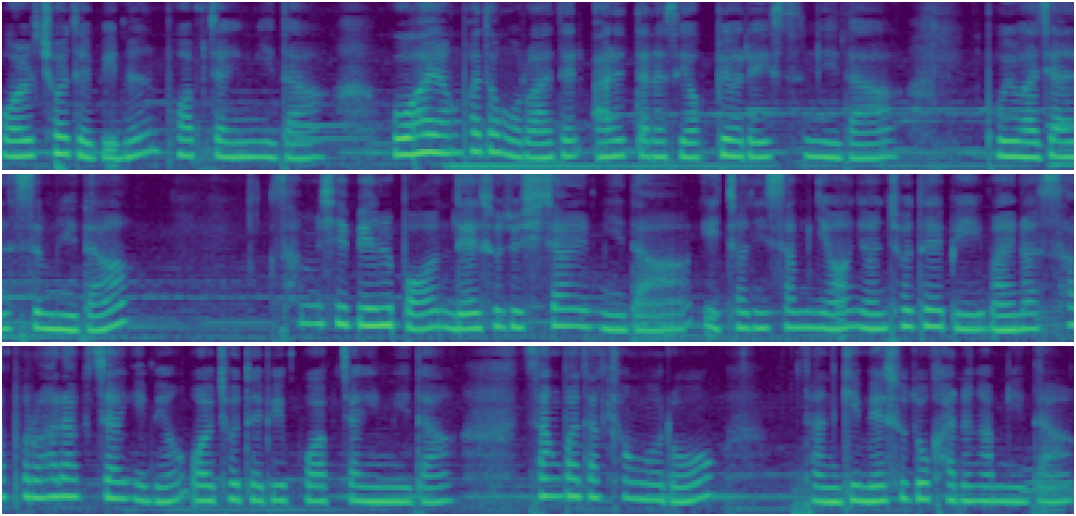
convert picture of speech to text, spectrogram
월초 대비는 보합장입니다. 우하향 파동으로 아랫단에서 역별해 있습니다. 보유하지 않습니다. 31번 내수주 시장입니다. 2023년 연초 대비 마이너스 4% 하락장이며 월초 대비 보합장입니다. 쌍바닥형으로 단기 매수도 가능합니다.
